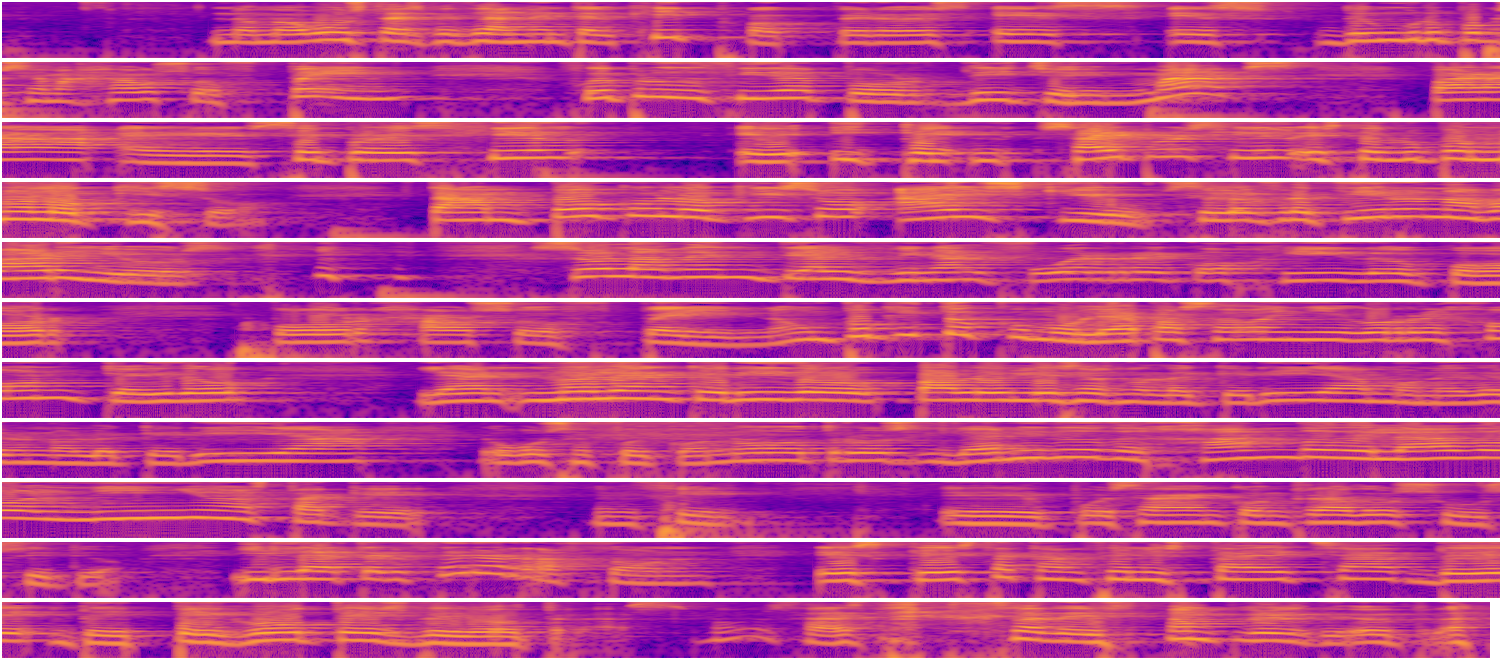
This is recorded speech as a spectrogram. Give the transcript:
no me gusta especialmente el hip hop, pero es, es- es de un grupo que se llama House of Pain, fue producida por DJ Max para eh, Cypress Hill eh, y que Cypress Hill este grupo no lo quiso. Tampoco lo quiso Ice Cube, se lo ofrecieron a varios. Solamente al final fue recogido por, por House of Pain. Un poquito como le ha pasado a Íñigo Rejón, que ha ido no le han querido, Pablo Iglesias no le quería, Monedero no le quería, luego se fue con otros y le han ido dejando de lado al niño hasta que, en fin, eh, pues ha encontrado su sitio. Y la tercera razón es que esta canción está hecha de, de pegotes de otras, ¿no? o sea, está hecha de samples de otras.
